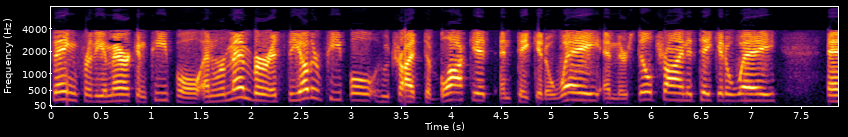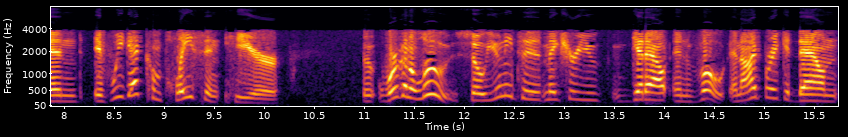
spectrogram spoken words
thing for the American people, and remember, it's the other people who tried to block it and take it away, and they're still trying to take it away. And if we get complacent here, we're going to lose. So you need to make sure you get out and vote. And I break it down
